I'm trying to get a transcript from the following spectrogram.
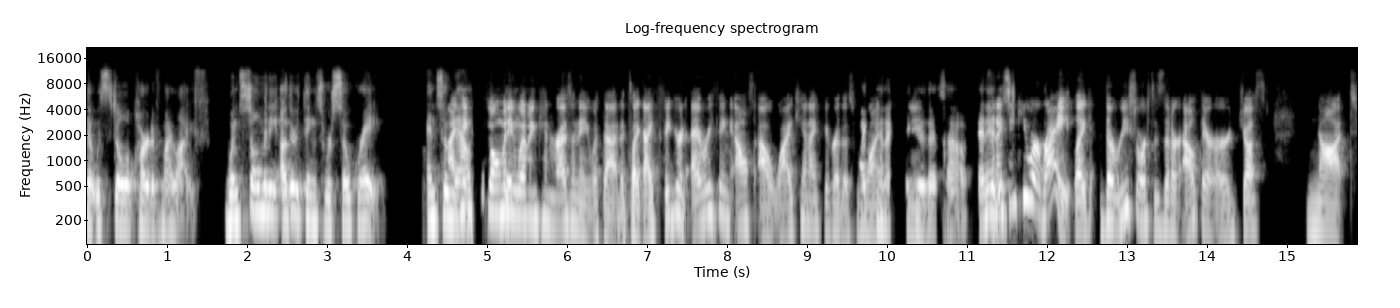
that was still a part of my life when so many other things were so great. And so I think so many women can resonate with that. It's like, I figured everything else out. Why can't I figure this why one? can't I figure thing this out? And and I think you were right. Like the resources that are out there are just not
